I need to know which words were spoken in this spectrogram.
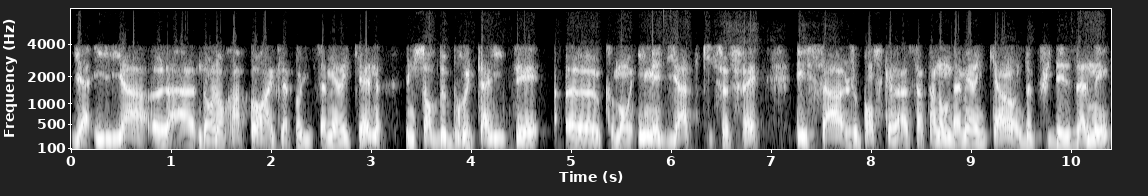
Il y a, il y a euh, dans le rapport avec la police américaine une sorte de brutalité, euh, comment immédiate qui se fait. Et ça, je pense qu'un certain nombre d'Américains, depuis des années,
